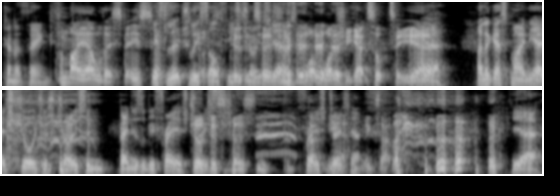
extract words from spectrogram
kind of thing. for my eldest it is It's literally Sophie's it's choice, yeah. what, what she gets up to Yeah. yeah, And I guess mine, yeah, it's George's choice, and Benny's will be Freya's choice. George's choice and- Freya's choice, yeah. exactly Yeah,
